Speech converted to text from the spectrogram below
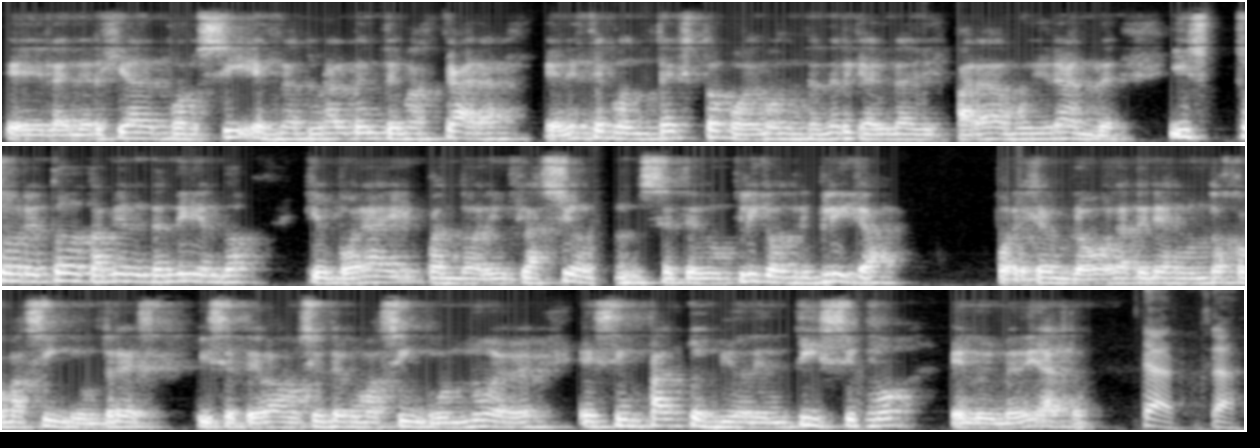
eh, la energía de por sí es naturalmente más cara. En este contexto podemos entender que hay una disparada muy grande. Y sobre todo también entendiendo que por ahí cuando la inflación se te duplica o triplica, por ejemplo, vos la tenías en un 2,5, un 3 y se te va a un 7,5, un 9, ese impacto es violentísimo en lo inmediato. Claro, claro.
